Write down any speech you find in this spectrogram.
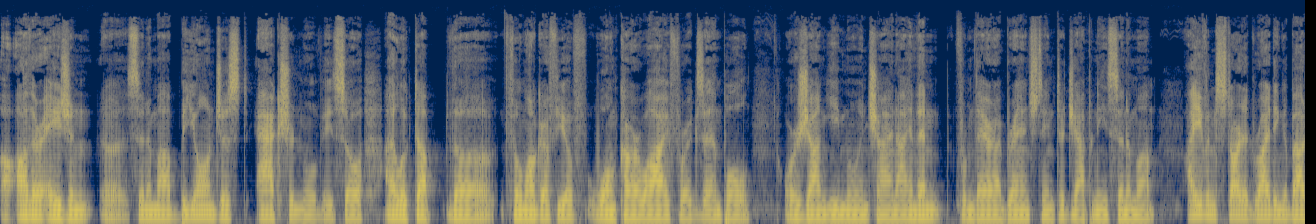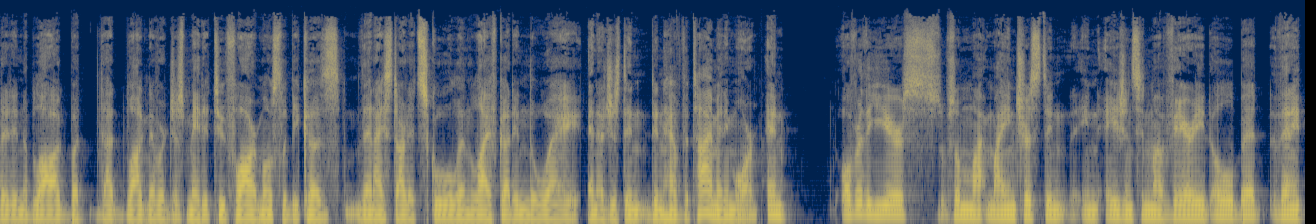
other Asian uh, cinema beyond just action movies. So I looked up the filmography of Wong Kar Wai, for example, or Zhang Yimou in China, and then from there I branched into Japanese cinema. I even started writing about it in a blog, but that blog never just made it too far, mostly because then I started school and life got in the way and I just didn't didn't have the time anymore. And over the years, so my, my interest in, in Asian cinema varied a little bit. Then it,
